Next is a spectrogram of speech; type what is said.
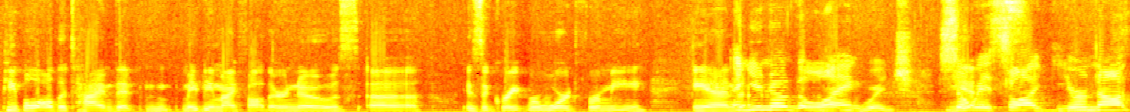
people all the time that m- maybe my father knows uh, is a great reward for me. And, And you know the language, so Yes. it's like you're not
